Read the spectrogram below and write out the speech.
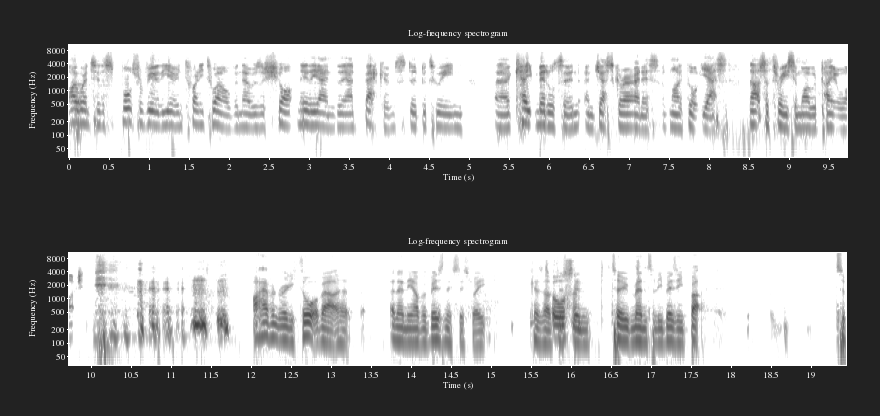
I went to the Sports Review of the Year in 2012, and there was a shot near the end. They had Beckham stood between uh, Kate Middleton and Jessica Ennis, and I thought, yes, that's a threesome I would pay to watch. I haven't really thought about it and any other business this week because I've just been too mentally busy. But to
